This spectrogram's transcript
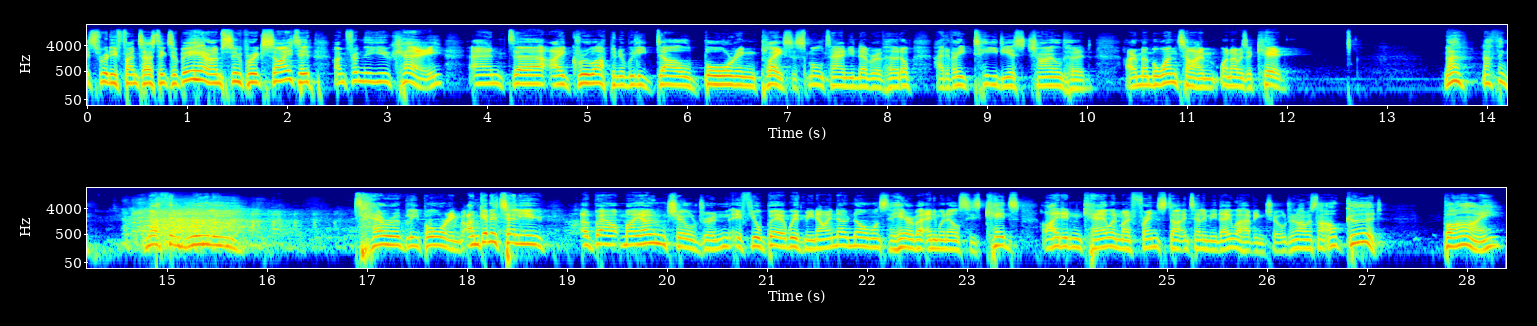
It's really fantastic to be here. I'm super excited. I'm from the UK and uh, I grew up in a really dull, boring place, a small town you'd never have heard of. I had a very tedious childhood. I remember one time when I was a kid. No, nothing. nothing really terribly boring. I'm going to tell you about my own children, if you'll bear with me. Now, I know no one wants to hear about anyone else's kids. I didn't care when my friends started telling me they were having children. I was like, oh, good. Bye.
